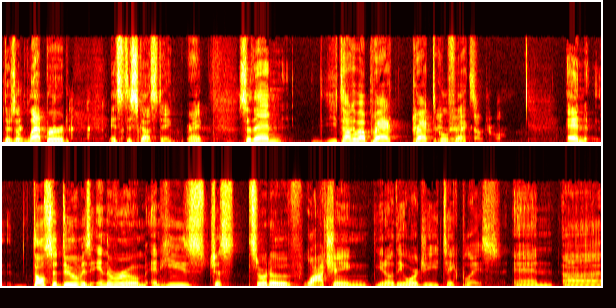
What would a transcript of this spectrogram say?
There's a leopard. It's disgusting, right? So then you talk about prac- practical effects. And Tulsa Doom is in the room and he's just sort of watching, you know, the orgy take place. And uh,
